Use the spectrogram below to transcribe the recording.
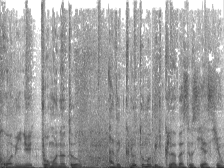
3 minutes pour mon auto avec l'Automobile Club Association.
